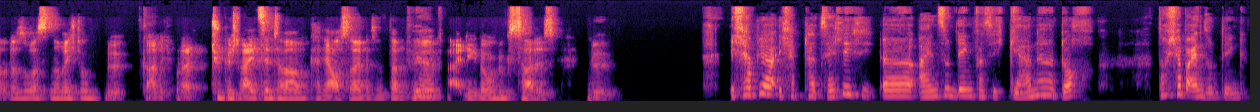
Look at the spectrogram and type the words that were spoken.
oder sowas in der Richtung, nö, gar nicht. Oder typisch 13. kann ja auch sein, dass es dann für, Ja. für einige eine Unglückszahl ist. Nö. Ich habe ja, ich habe tatsächlich äh, ein so ein Ding, was ich gerne doch, doch, ich habe ein so ein Ding.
